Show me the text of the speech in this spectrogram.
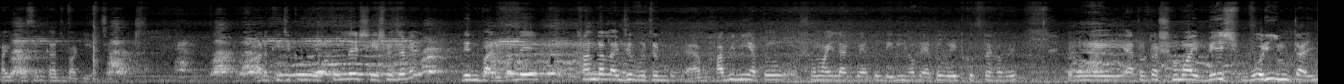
ফাইভ পার্সেন্ট কাজ বাকি আছে। আর কিছুক্ষণ ওয়েট করলে শেষ হয়ে যাবে দেন বাড়ি। তবে ঠান্ডা লাগছে প্রচণ্ড। ভাবিনি এত সময় লাগবে, এত দেরি হবে, এত ওয়েট করতে হবে। এবং এই এতটা সময় বেশ বোরিং টাইম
